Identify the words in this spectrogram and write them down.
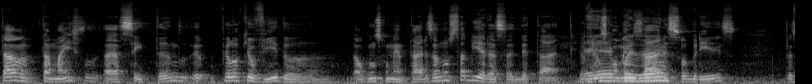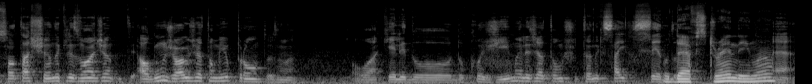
tá, tá mais aceitando. eu- pelo que eu vi do, alguns comentários, eu não sabia desse detalhe. Eu vi É, uns pois comentários é. sobre isso. O pessoal tá achando que eles vão adiantar. Alguns jogos já estão meio prontos, né? Ou aquele do, do Kojima, eles já estão chutando que sai cedo. O Death Stranding lá? É,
